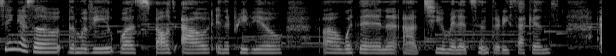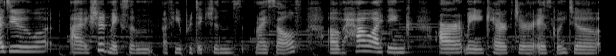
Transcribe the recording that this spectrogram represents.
Seeing as though the movie was spelled out in the preview uh, within uh, two minutes and 30 seconds, I do, I should make some, a few predictions myself of how I think our main character is going to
